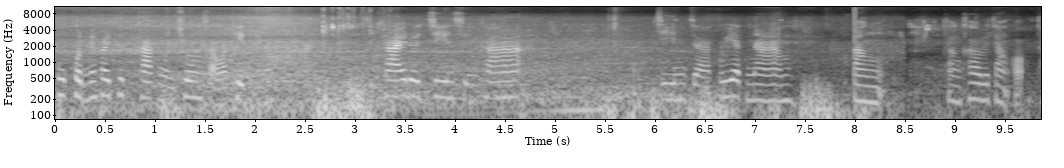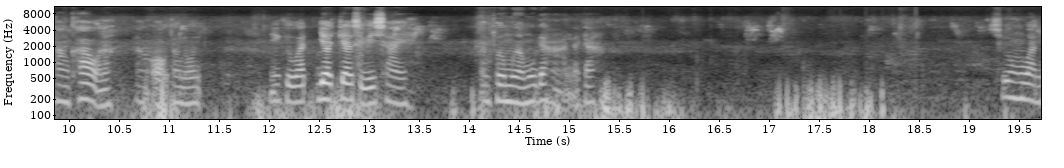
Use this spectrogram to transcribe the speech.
ผู้คนไม่ค่อยคึกคักเหมือนช่วงเสาร์อาทิตย์นะสินค้าโดยจีนสินค้า จีนจากเวียดนามทางทางเข้าหรือทางออกทางเข้านะทางออกทางโน้น นี่คือวัดยอดแก้วศรีวิชัยอำเภอเมืองมุกดาหารนะคะ ช่วงวัน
